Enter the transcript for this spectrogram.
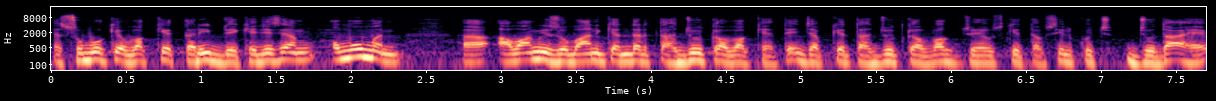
یا صبح کے وقت کے قریب دیکھے، جیسے ہم عموماً عوامی زبان کے اندر تہجد کا وقت کہتے ہیں، جبکہ تہجد کا وقت جو ہے اس کی تفصیل کچھ جدا ہے۔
